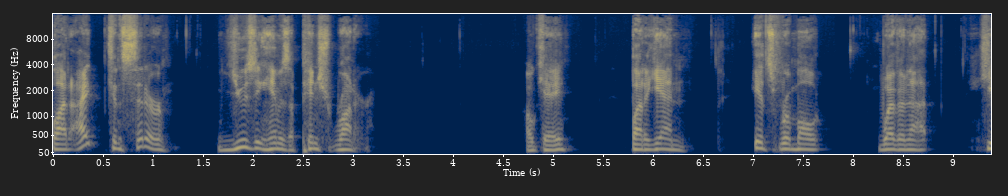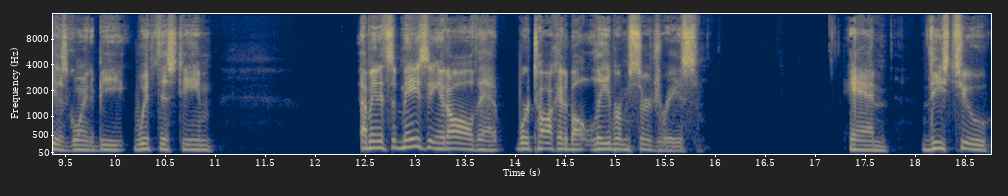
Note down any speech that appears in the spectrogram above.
But I'd consider using him as a pinch runner. Okay. But again, it's remote whether or not he is going to be with this team. I mean, it's amazing at all that we're talking about labrum surgeries and these two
